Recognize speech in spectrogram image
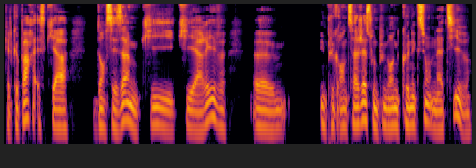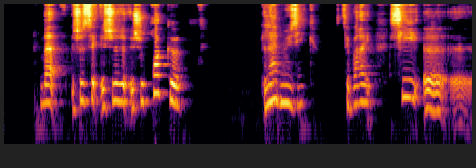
quelque part, est-ce qu'il y a dans ces âmes qui, arrivent euh, une plus grande sagesse ou une plus grande connexion native? Ben, je sais, je, crois que la musique, c'est pareil. Si euh,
